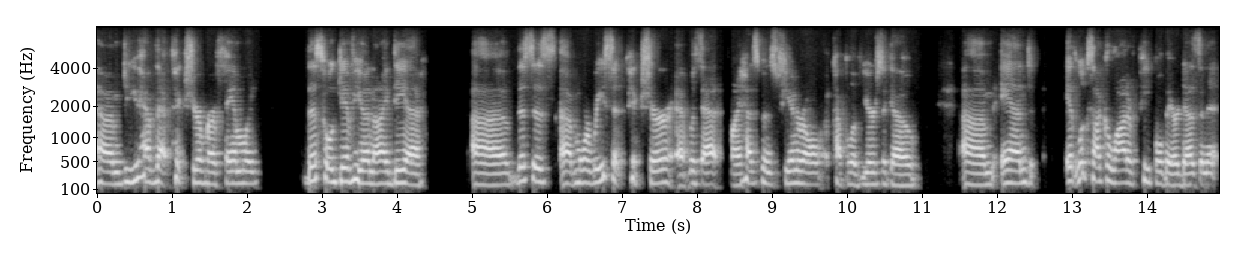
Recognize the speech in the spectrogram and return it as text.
um, do you have that picture of our family? This will give you an idea. Uh, this is a more recent picture. It was at my husband's funeral a couple of years ago. Um, and it looks like a lot of people there, doesn't it?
